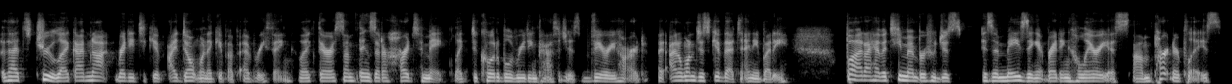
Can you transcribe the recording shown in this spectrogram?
that's true. Like I'm not ready to give, I don't want to give up everything. Like there are some things that are hard to make, like decodable reading passages, very hard. I don't want to just give that to anybody. But I have a team member who just is amazing at writing hilarious um, partner plays.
